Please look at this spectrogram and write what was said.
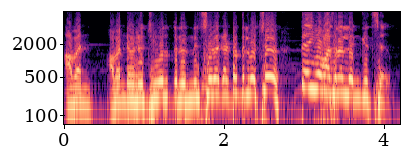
അവൻ അവന്റെ ഒരു ജീവിതത്തിൽ ഒരു നിശ്ചിത ഘട്ടത്തിൽ വെച്ച് ദൈവവചനം ലംഘിച്ച്.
